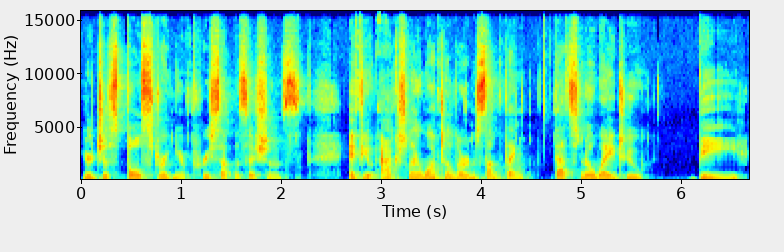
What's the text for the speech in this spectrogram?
You're just bolstering your presuppositions. If you actually want to learn something, that's no way to be.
